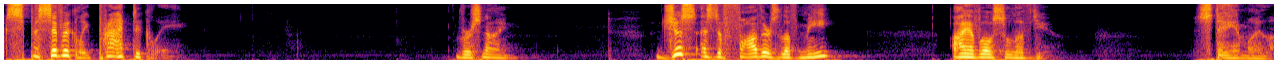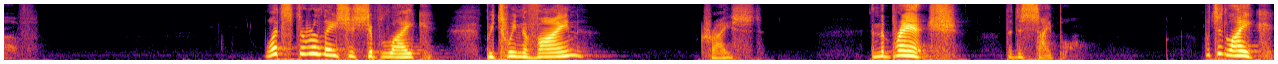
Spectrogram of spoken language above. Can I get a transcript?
specifically, practically? Verse 9. Just as the Father's loved me, I have also loved you. Stay in my love. What's the relationship like between the vine, Christ, and the branch, the disciple? What's it like?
